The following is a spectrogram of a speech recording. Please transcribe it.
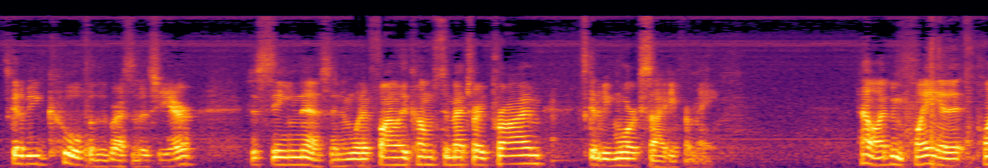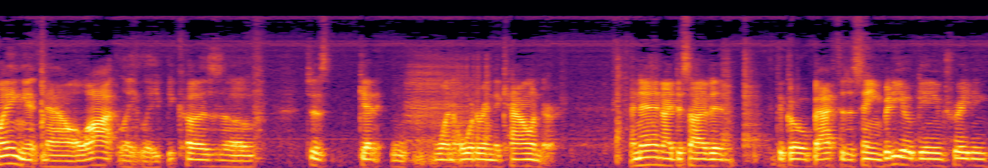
It's gonna be cool for the rest of this year. Just seeing this, and when it finally comes to Metroid Prime, it's gonna be more exciting for me. Hell, I've been playing it playing it now a lot lately because of just get when ordering the calendar. And then I decided to go back to the same video game trading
